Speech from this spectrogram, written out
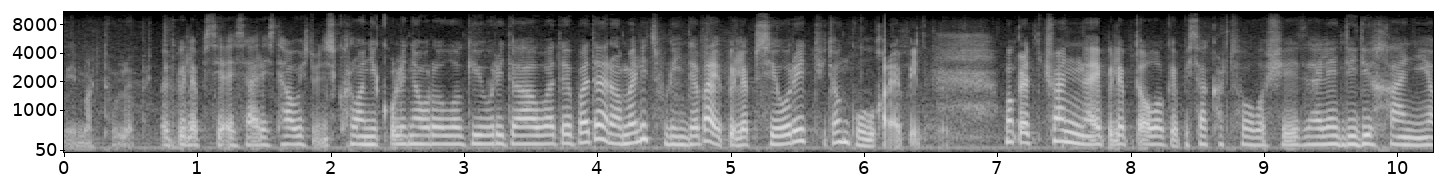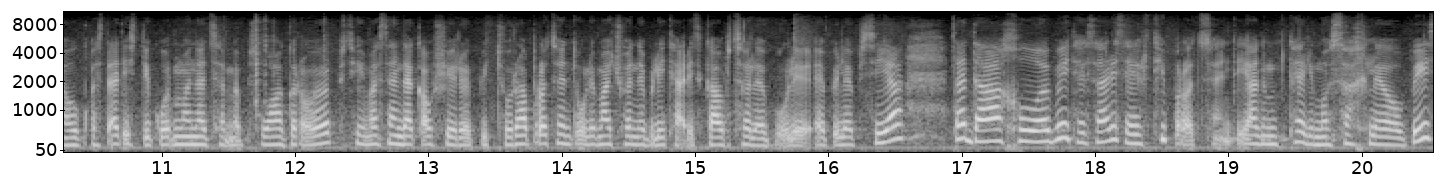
მიმართულებით. ეპილეფსია ეს არის თავისთვის ქრონიკული ნევროლოგიური დაავადება და რომელიც ვლინდება ეპილეფსიური თვითონ გულყრებით. მოკლედ ჩვენ ეპილეპტოლოგები საქართველოში ძალიან დიდი ხანია უკვე სტატისტიკურ მონაცემებს ვაგროვებთ იმასთან დაკავშირებით თუ რა პროცენტული მაჩვენებლით არის გავრცელებული ეპილეფსია და დაახლოებით ეს არის 1%. ანუ მთელი მოსახლეობის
